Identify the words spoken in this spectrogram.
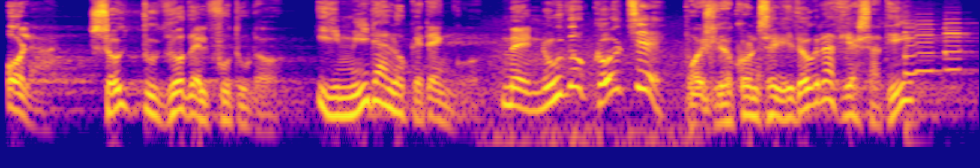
Hola, soy tu yo del futuro. Y mira lo que tengo. ¡Menudo coche! Pues lo he conseguido gracias a ti.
